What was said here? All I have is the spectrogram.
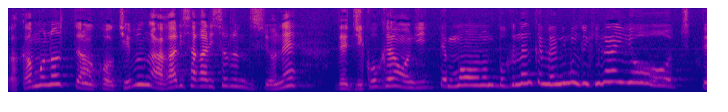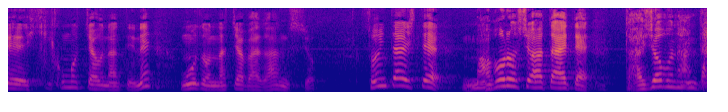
若者っていうのはこう気分が上がり下がりするんですよね。で自己嫌悪に行ってもう僕なんか何もできないよっつって引きこもっちゃうなんてねモードになっちゃう場合があるんですよ。それに対して幻を与えて大丈夫なんだ。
